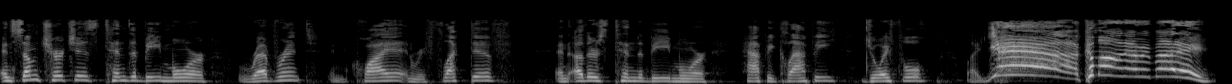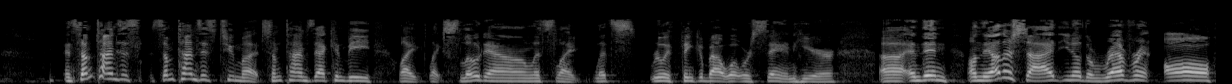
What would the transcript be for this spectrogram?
And some churches tend to be more reverent and quiet and reflective, and others tend to be more happy clappy, joyful, like, yeah, come on everybody! And sometimes it's, sometimes it's too much. Sometimes that can be like, like slow down. Let's like, let's really think about what we're saying here. Uh, and then on the other side, you know, the reverent all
